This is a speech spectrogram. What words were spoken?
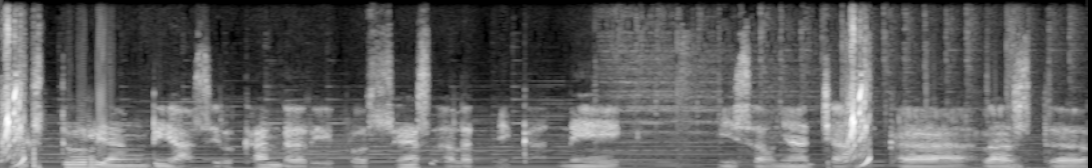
tekstur yang dihasilkan dari proses alat mekanik misalnya jangka, raster,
